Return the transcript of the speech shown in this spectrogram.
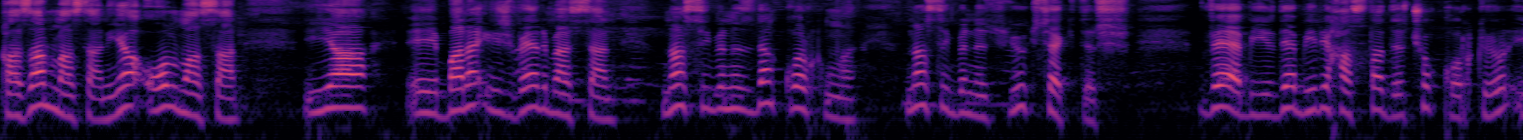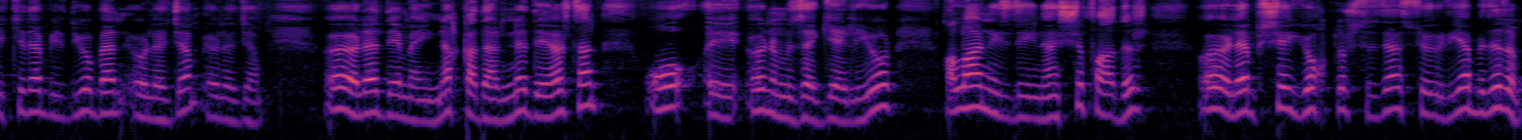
kazanmasan ya olmasan ya e, bana iş vermezsen nasibinizden korkma. Nasibiniz yüksektir. Ve bir de biri hastadır, çok korkuyor. İkide bir diyor ben öleceğim, öleceğim. Öyle demeyin. Ne kadar ne dersen o e, önümüze geliyor. Allah'ın izniyle şifadır. Öyle bir şey yoktur size söyleyebilirim.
